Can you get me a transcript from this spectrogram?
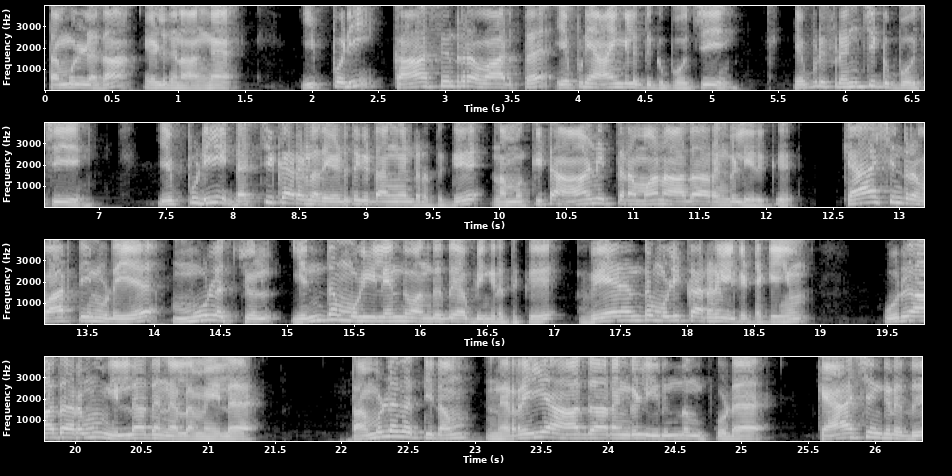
தமிழில் தான் எழுதினாங்க. இப்படி காசுன்ற வார்த்தை எப்படி ஆங்கிலத்துக்கு போச்சு? எப்படி ஃப்ரெஞ்சுக்கு போச்சு? எப்படி டச்சுக்காரர்கள் அதை எடுத்துக்கிட்டாங்கன்றதுக்கு நம்ம கிட்ட ஆணித்தரமான ஆதாரங்கள் இருக்கு. கேஷ்ன்ற வார்த்தையினுடைய மூலச்சொல் எந்த மொழியிலேருந்து வந்தது அப்படிங்கிறதுக்கு வேற எந்த மொழிக்காரர்கள் கிட்டக்கையும் ஒரு ஆதாரமும் இல்லாத நிலைமையில தமிழகத்திடம் நிறைய ஆதாரங்கள் இருந்தும் கூட கேஷுங்கிறது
